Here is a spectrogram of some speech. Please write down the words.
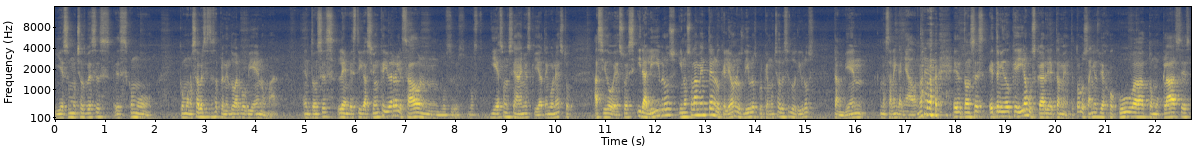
y eso muchas veces es como, como no saber si estás aprendiendo algo bien o mal. Entonces la investigación que yo he realizado en los, los 10, 11 años que ya tengo en esto, ha sido eso, es ir a libros y no solamente en lo que leo en los libros, porque muchas veces los libros también nos han engañado, ¿no? Entonces he tenido que ir a buscar directamente. Todos los años viajo a Cuba, tomo clases,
